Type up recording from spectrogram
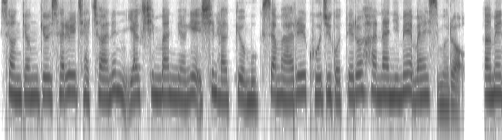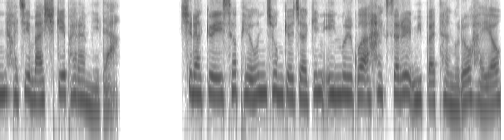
성경 교사를 자처하는 약 10만 명의 신학교 말을 고주곧대로 하나님의 말씀으로 아멘 하지 마시기 바랍니다. 신학교에서 배운 종교적인 인물과 학설을 밑바탕으로 하여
